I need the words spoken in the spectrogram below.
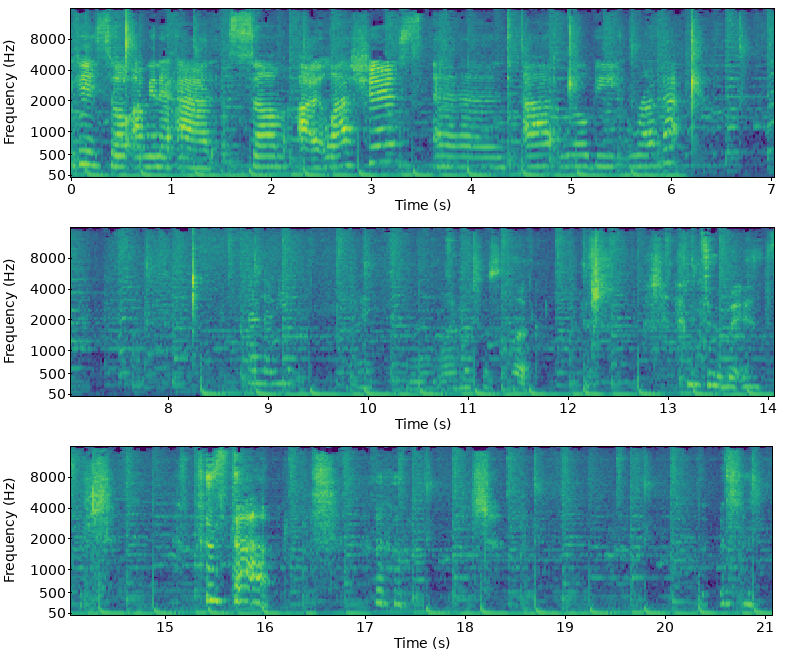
Okay, so I'm gonna add some eyelashes and I will be right back. I love you. Wait, why am I supposed to look? Do this. Stop.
